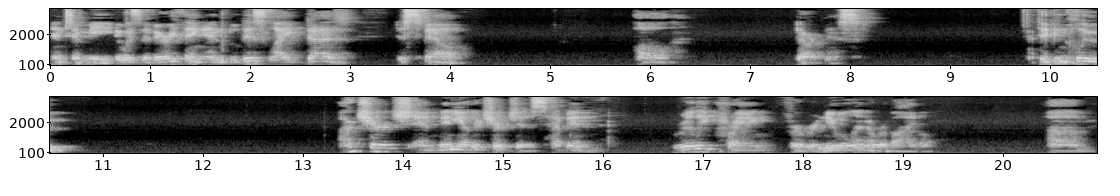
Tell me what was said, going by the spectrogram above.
and to me. It was the very thing, and this light does dispel all darkness. To conclude, our church and many other churches have been really praying for renewal and a revival. Um,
